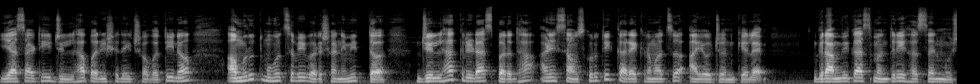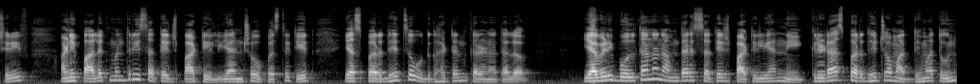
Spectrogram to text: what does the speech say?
यासाठी जिल्हा परिषदेच्या वतीनं अमृत महोत्सवी वर्षानिमित्त जिल्हा क्रीडा स्पर्धा आणि सांस्कृतिक कार्यक्रमाचं आयोजन केलंय. ग्रामविकास मंत्री हसन मुश्रीफ आणि पालकमंत्री सतेज पाटील यांच्या उपस्थितीत या स्पर्धेचं उद्घाटन करण्यात आलं. यावेळी बोलताना नामदार सतेज पाटील यांनी क्रीडा स्पर्धेच्या माध्यमातून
